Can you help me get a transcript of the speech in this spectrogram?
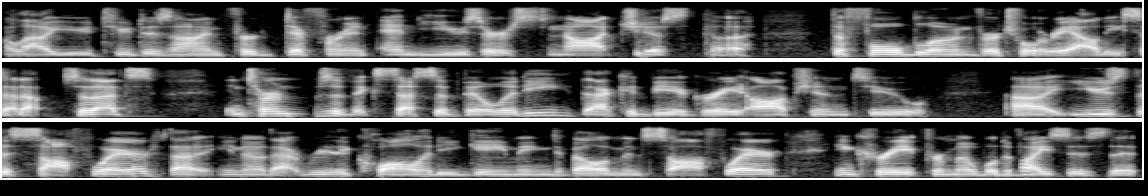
allow you to design for different end users, not just the the full blown virtual reality setup. So that's in terms of accessibility, that could be a great option to uh, use the software that you know that really quality gaming development software and create for mobile devices that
